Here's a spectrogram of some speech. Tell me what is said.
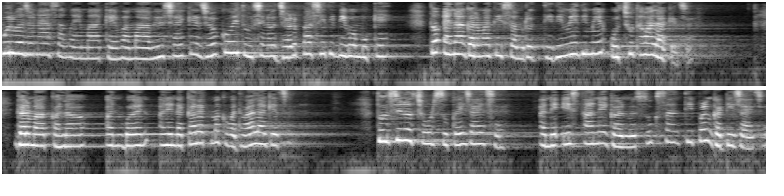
પૂર્વજોના સમયમાં કહેવામાં આવ્યું છે કે જો કોઈ તુલસીનો જળ પાસેથી દીવો મૂકે, તો એના ઘરમાંથી સમૃદ્ધિ ધીમે ધીમે ઓછું થવા લાગે છે. ઘરમાં કલહ અનબન અને નકારાત્મક વધવા લાગે છે. તુલસીનો છોડ સુકાઈ જાય છે અને એ સ્થાને ઘરનું સુખ શાંતિ પણ ઘટી જાય છે.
